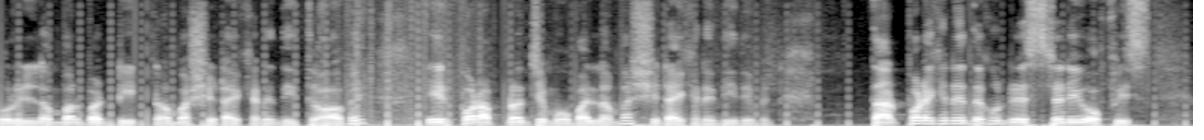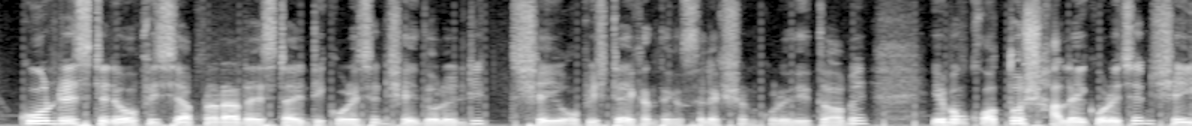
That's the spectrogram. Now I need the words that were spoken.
দলিল নাম্বার বা ডিট নাম্বার সেটা এখানে দিতে হবে। এরপর আপনার যে মোবাইল নাম্বার সেটা এখানে দিয়ে দেবেন। তারপর এখানে দেখুন রেজিস্ট্রারি অফিস কোন রেজিস্ট্রারি অফিসে আপনারা রেজিস্ট্রারিটি করেছেন সেই দলিলটি সেই অফিসটা এখান থেকে সিলেকশন করে দিতে হবে এবং কত সালে করেছেন সেই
